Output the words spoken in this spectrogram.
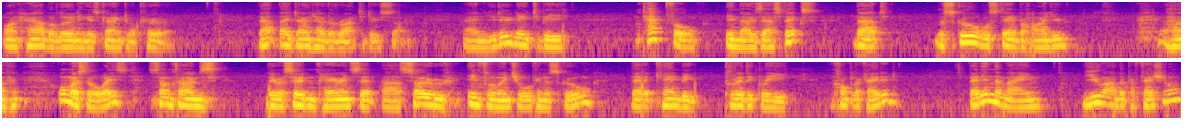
on how the learning is going to occur. That they don't have the right to do so. And you do need to be tactful in those aspects that the school will stand behind you um, almost always. Sometimes there are certain parents that are so influential within a school that it can be politically complicated. But in the main, you are the professional.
